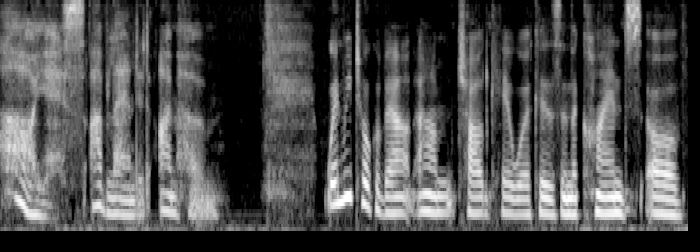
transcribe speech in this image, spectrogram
oh, yes, I've landed, I'm home. When we talk about um, childcare workers and the kinds of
